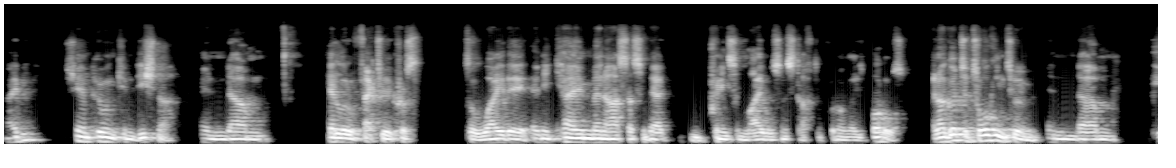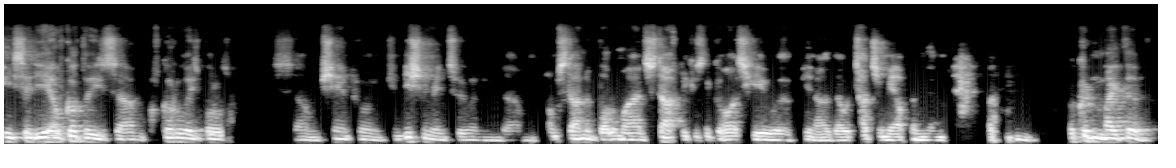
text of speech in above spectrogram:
maybe shampoo and conditioner. And um, had a little factory across the way there. And he came and asked us about printing some labels and stuff to put on these bottles. And I got to talking to him, and um, he said, "Yeah, I've got these. Um, I've got all these bottles." Um, shampoo and conditioner into, and um, I'm starting to bottle my own stuff because the guys here were, you know, they were touching me up, and then I couldn't, I couldn't make the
